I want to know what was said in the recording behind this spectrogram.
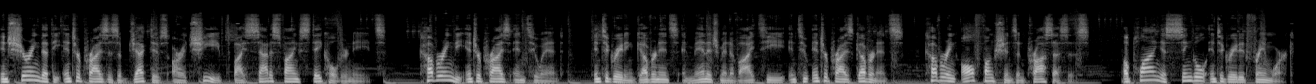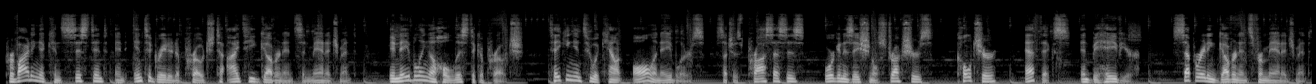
ensuring that the enterprise's objectives are achieved by satisfying stakeholder needs. Covering the enterprise end-to-end, integrating governance and management of IT into enterprise governance, covering all functions and processes. Applying a single integrated framework, providing a consistent and integrated approach to IT governance and management. Enabling a holistic approach, taking into account all enablers, such as processes, organizational structures, culture, ethics, and behavior separating governance from management,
